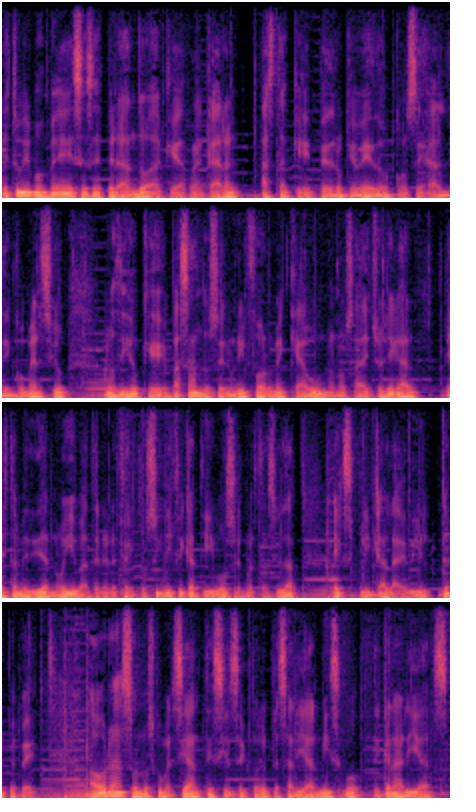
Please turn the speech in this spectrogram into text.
Estuvimos meses esperando a que arrancaran hasta que Pedro Quevedo, concejal de comercio, nos dijo que basándose en un informe que aún no nos ha hecho llegar, esta medida no iba a tener efectos significativos en nuestra ciudad, explica la edil del PP. Ahora son los comerciantes y el sector empresarial mismo de Canarias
